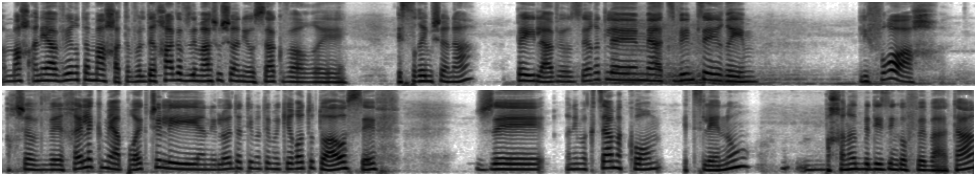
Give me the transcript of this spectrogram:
המח, אני אעביר את המחט, אבל דרך אגב זה משהו שאני עושה כבר אה, 20 שנה, פעילה ועוזרת למעצבים צעירים לפרוח. עכשיו, חלק מהפרויקט שלי, אני לא יודעת אם אתם מכירות אותו, האוסף, זה, אני מקצה מקום אצלנו, בחנות בדיזינגוף ובאתר,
